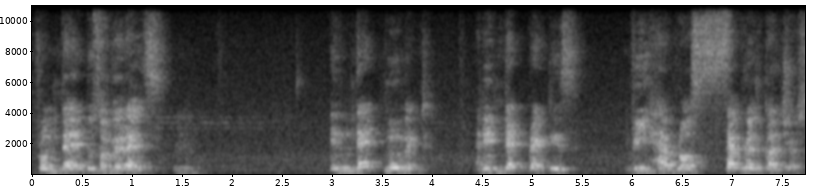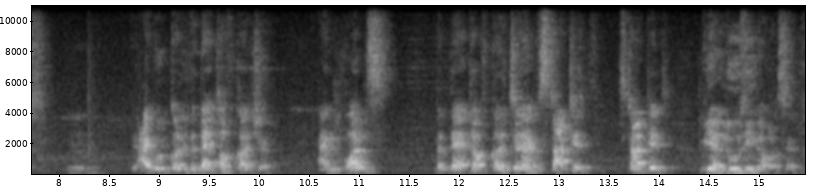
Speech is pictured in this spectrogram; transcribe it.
from there to somewhere else. Mm. In that moment and in that practice, we have lost several cultures. Mm. I would call it the death of culture. And once the death of culture has started, started, we are losing ourselves.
